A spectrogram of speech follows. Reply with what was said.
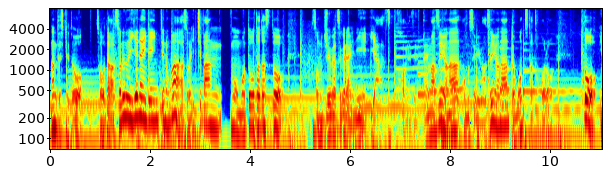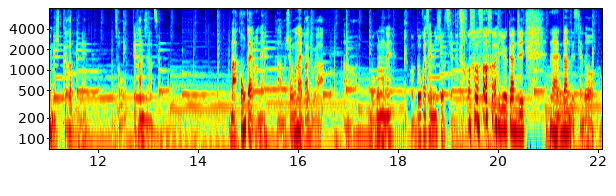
なんですけど、そう、だからそれの言えない原因っていうのが、その一番もう元を正すと、その10月ぐらいに、いや、これ絶対まずいよな、おむすびまずいよなって思ってたところと、今引っかかってね、そうって感じなんですよ。まあ、今回のね、あのしょうもないバグが、あの僕のね、こう導火線に火をつけたと いう感じなんですけど、うん、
